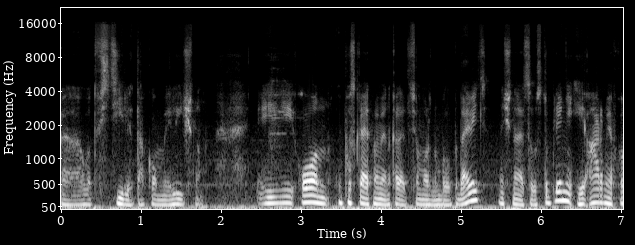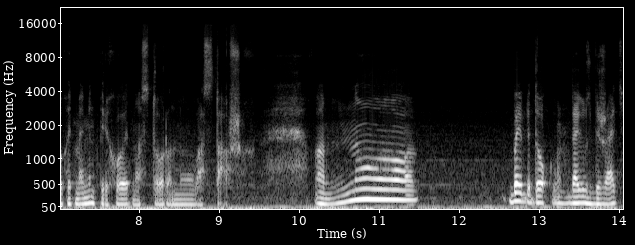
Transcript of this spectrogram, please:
э, вот в стиле таком и личном. И он упускает момент, когда это все можно было подавить, начинается выступление, и армия в какой-то момент переходит на сторону восставших. Но Бэби Доку дают сбежать.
